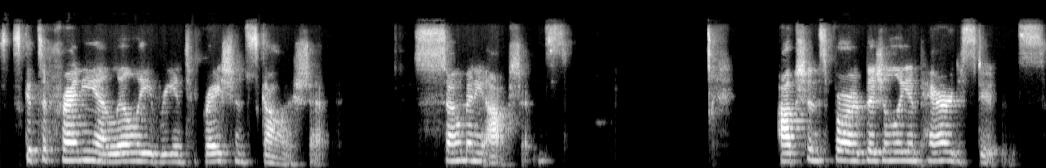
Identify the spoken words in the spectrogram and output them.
schizophrenia Lilly reintegration scholarship. So many options. Options for visually impaired students,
